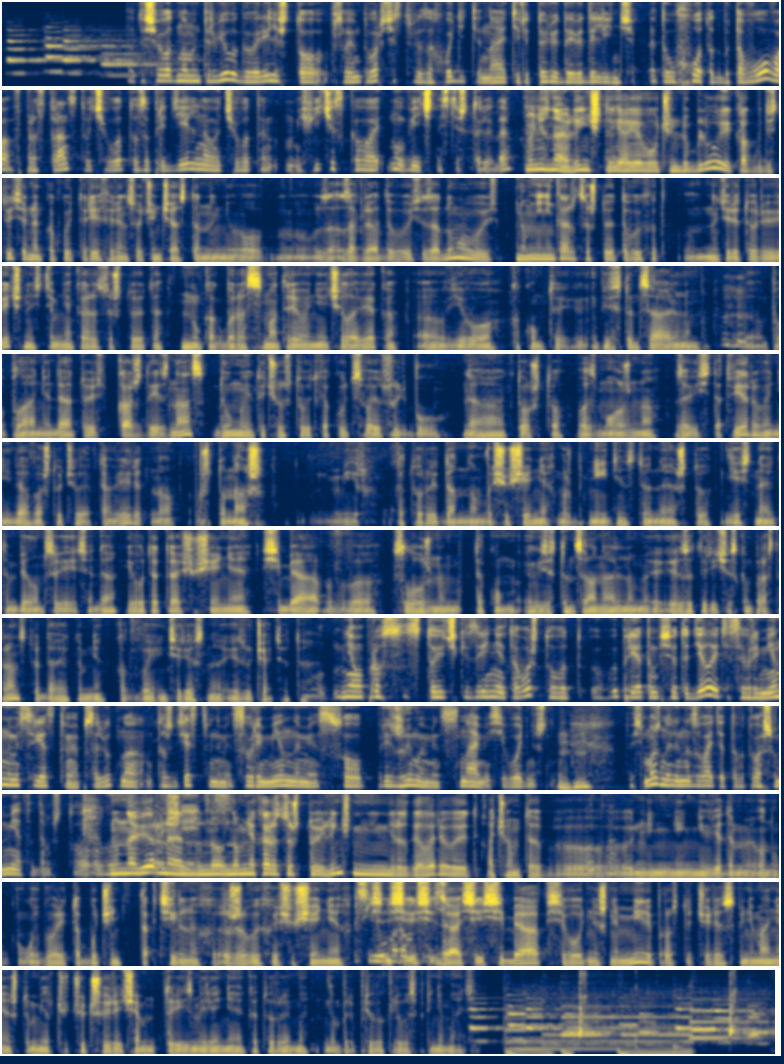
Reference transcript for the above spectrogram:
Вот еще в одном интервью вы говорили, что в своем творчестве заходите на территорию Дэвида Линча. Это уход от бытового в пространство чего-то запредельного, чего-то мифического, ну, вечности, что ли, да? Ну, не знаю, Линч, я его очень люблю, и как бы действительно какой-то референс очень часто на него заглядываюсь и задумываюсь. Но мне не кажется, что это выход на территорию вечности. Мне кажется, что это, ну, как бы рассматривание человека э, в его каком-то экзистенциальном угу плане, да, то есть каждый из нас думает и чувствует какую-то свою судьбу, да, то, что, возможно, зависит от верований, да, во что человек там верит, но что наш мир который дан нам в ощущениях, может быть, не единственное, что есть на этом белом свете, да? И вот это ощущение себя в сложном таком экзистенциональном э, эзотерическом пространстве, да, это мне как бы интересно изучать это. У меня вопрос с точки зрения того, что вот вы при этом все это делаете современными средствами, абсолютно тождественными, современными, со прижимами с нами сегодняшними. Угу. То есть можно ли назвать это вот вашим методом, что вы Ну, наверное, но, но мне кажется, что и Линч не, не разговаривает о чем-то ну, да. неведомом. Он говорит об очень тактильных, живых ощущениях с юмором, с, с, да, с, себя в сегодняшнем мире, просто через понимание, что мир чуть-чуть шире, чем три измерения, которые мы привыкли воспринимать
